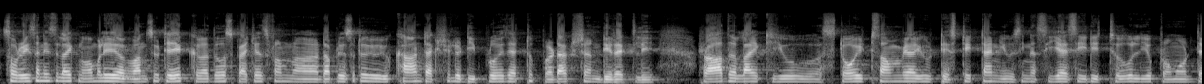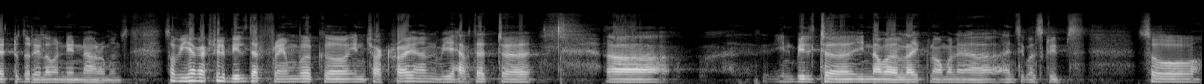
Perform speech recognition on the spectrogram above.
So reason is like normally uh, once you take those patches from WSO2, you can't actually deploy that to production directly rather like you store it somewhere, you test it and using a CI/CD tool, you promote that to the relevant environments. So we have actually built that framework uh, in Chakray and we have that uh, uh, inbuilt uh, in our like normal uh, Ansible scripts. So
